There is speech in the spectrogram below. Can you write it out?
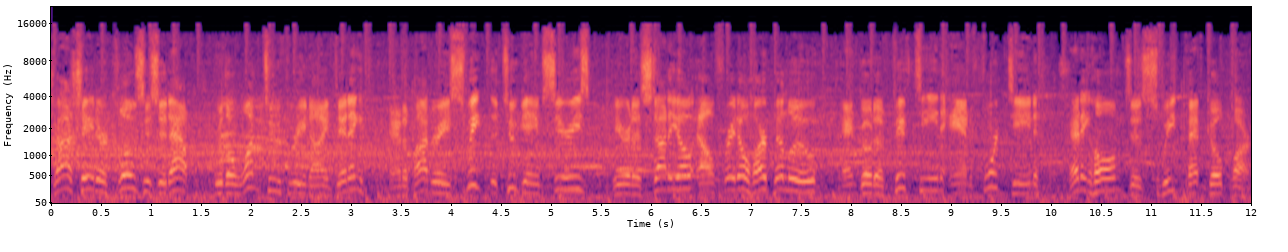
Josh Hader closes it out with a 1 2 3 ninth inning, and the Padres sweep the two game series here at Estadio Alfredo Harp Helú and go to 15 and 14, heading home to Sweet Petco Park.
